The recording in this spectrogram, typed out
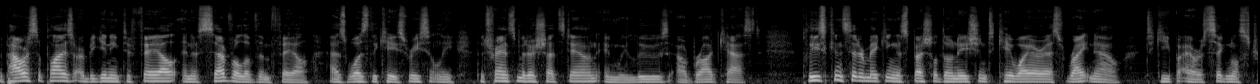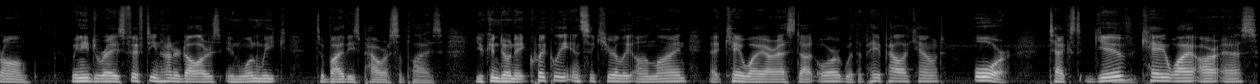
The power supplies are beginning to fail, and if several of them fail, as was the case recently, the transmitter shuts down and we lose our broadcast. Please consider making a special donation to KYRS right now to keep our signal strong. We need to raise $1,500 in one week to buy these power supplies. You can donate quickly and securely online at kyrs.org with a PayPal account or text give KYRS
